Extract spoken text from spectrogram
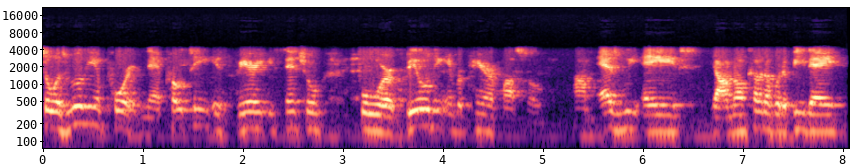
So it's really important that protein is very essential for building and repairing muscle. Um, as we age, y'all know I'm coming up with a B day.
